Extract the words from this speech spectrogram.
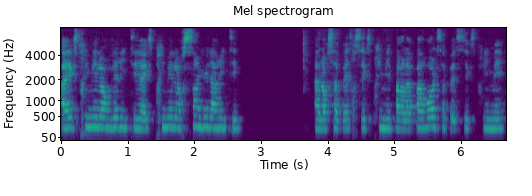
à exprimer leur vérité, à exprimer leur singularité. Alors ça peut être s'exprimer par la parole, ça peut être s'exprimer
